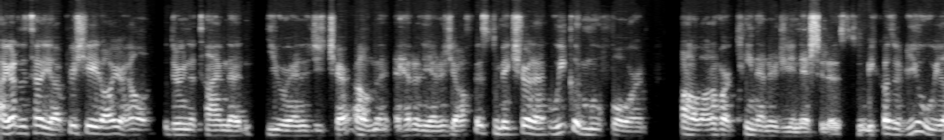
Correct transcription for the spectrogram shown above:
I got to tell you, I appreciate all your help during the time that you were energy chair, um, head of the energy office to make sure that we could move forward on a lot of our clean energy initiatives. And because of you, we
